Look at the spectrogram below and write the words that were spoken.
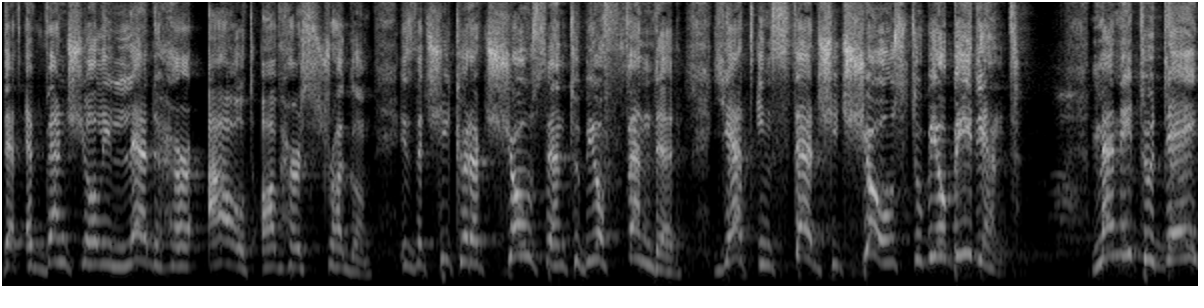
that eventually led her out of her struggle is that she could have chosen to be offended, yet instead she chose to be obedient. Many today,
